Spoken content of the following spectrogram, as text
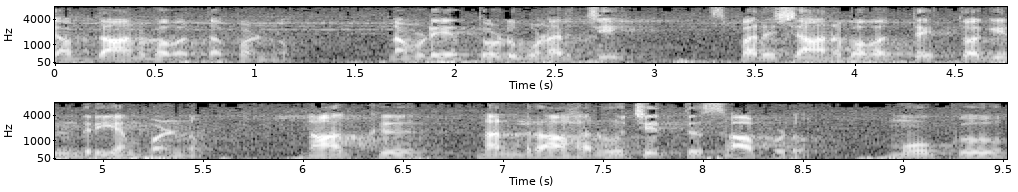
சப்தானுபவத்தை பண்ணும். நம்முடைய தொடு உணர்ச்சி ஸ்பரிசானுபவத்தை துவகிந்திரியம் பண்ணும். நாக்கு நன்றாக ருச்சித்து சாப்பிடும். மூக்கு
